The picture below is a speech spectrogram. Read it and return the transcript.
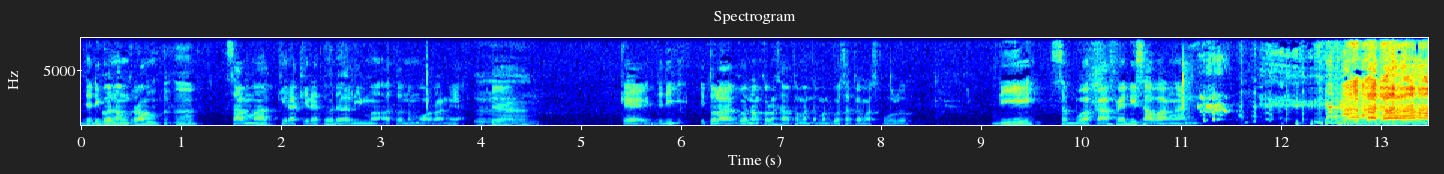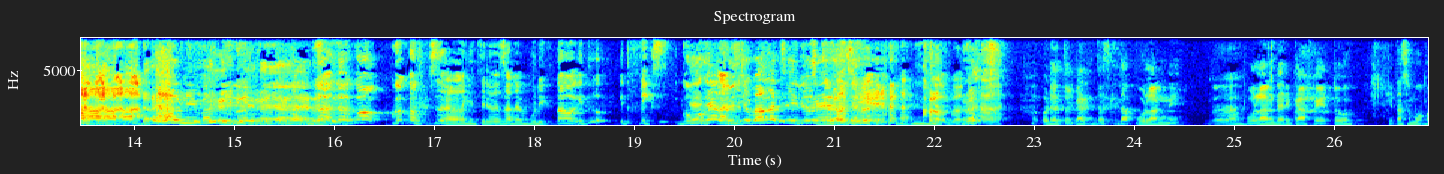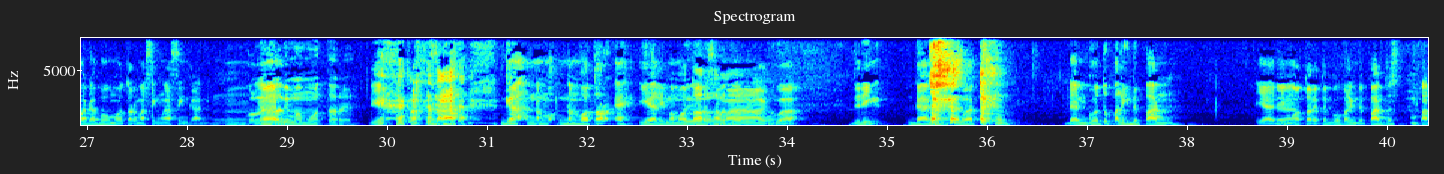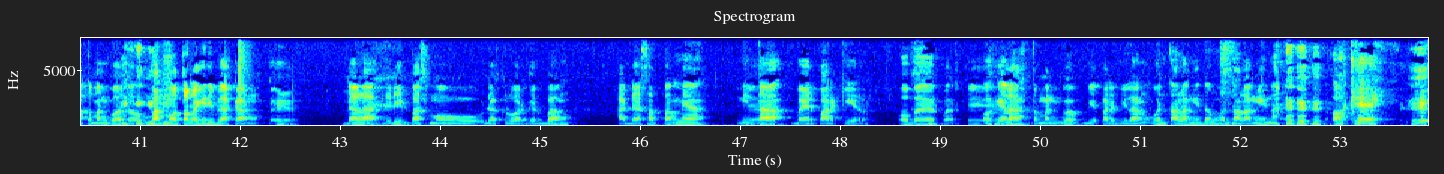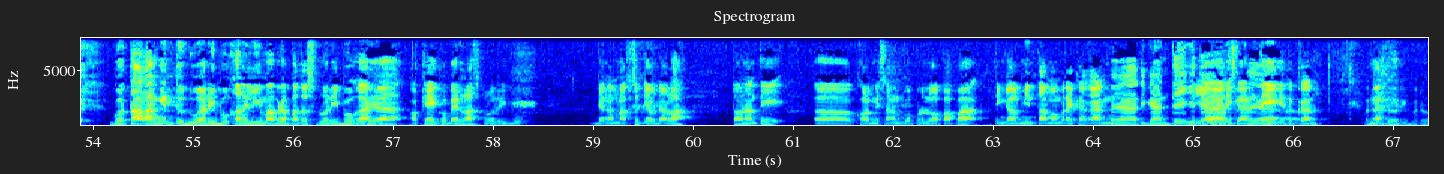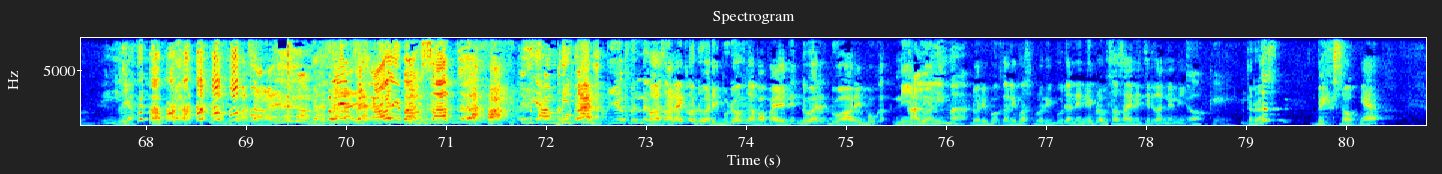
jadi gue nongkrong sama kira-kira tuh ada lima atau enam orang ya. Oke, jadi itulah gue nongkrong sama teman-teman gue satu sama sepuluh. Di sebuah kafe di Sawangan. Udah tahu nih pasti gue ceritanya. Enggak, enggak, kok gue kalau misalnya lagi cerita sama Budi ketawa itu itu fix. Gue mau lanjut. lucu banget sih itu. Lucu banget. Kalau gua Terus udah tuh kan terus kita pulang nih. Ah, Pulang dari kafe itu kita semua pada bawa motor masing-masing kan. Kalau Dan- ada lima motor ya. Iya, kalau nggak salah enggak 6, motor eh iya 5 motor Lima sama motor, motor. gua. Jadi dan gua tuh dan gua tuh paling depan. Ya di Iya. motor itu gua paling depan terus empat teman gua tuh empat motor lagi di belakang. Iya. Udah lah, jadi pas mau udah keluar gerbang ada satpamnya minta bayar parkir. Oh bayar parkir. Oke lah, teman gue pada bilang, "Wen, talangin dong, Wen, talangin." Oke. Gue talangin tuh 2000 kali 5 berapa tuh 10.000 kan? Iya. Oke, gue bayar lah 10.000. Jangan maksud ya udahlah. Tahu nanti eh, kalau misalkan gue perlu apa-apa tinggal minta sama mereka kan. Ya diganti gitu. Iya, maksudnya. diganti gitu kan. Nah, Nah, 2000 doang. iya, bukan. Masalahnya Pelit masalahnya sekali bangsat. Ini pamrih bukan. Iya bener. Masalahnya kok 2000 doang nggak apa-apa ya. Ini 2000 2000 nih. Kali dua- lima. 2000 kali 5 10.000 dan ini belum selesai nih ceritanya nih. Oke. Terus besoknya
